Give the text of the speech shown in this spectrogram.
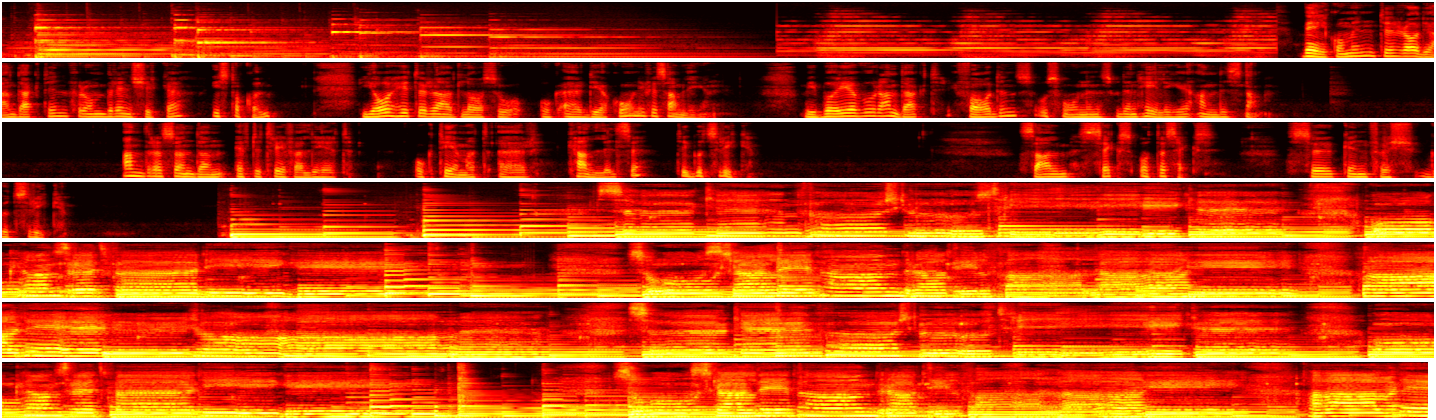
Välkommen till radioandakten från Brännkyrka i Stockholm. Jag heter Rad Laso och är diakon i församlingen. Vi börjar vår andakt i Faderns och Sonens och den helige Andes namn. Andra söndagen efter trefaldighet och temat är kallelse till Guds rike. Psalm 686 Söken först Guds rike. Hans rättfärdighet så skall det andra tillfalla er. Hallelujah.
